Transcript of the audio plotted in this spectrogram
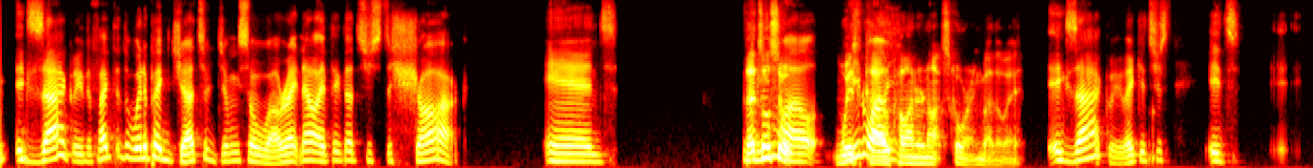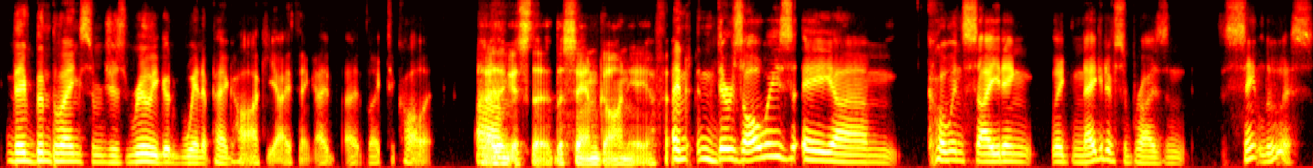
exactly the fact that the Winnipeg Jets are doing so well right now, I think that's just a shock. And That's also meanwhile- with meanwhile, Kyle Connor not scoring, by the way. Exactly. Like it's just it's they've been playing some just really good Winnipeg hockey, I think I'd I'd like to call it. I think Um, it's the the Sam Gagner effect. and, and there's always a um coinciding like negative surprise in St. Louis.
